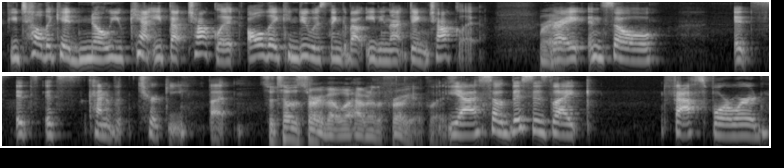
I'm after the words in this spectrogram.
if you tell the kid, no, you can't eat that chocolate, all they can do is think about eating that dang chocolate, Right. right? And so it's it's it's kind of tricky, but So tell the story about what happened to the Froyo place. yeah, so this is like fast forward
